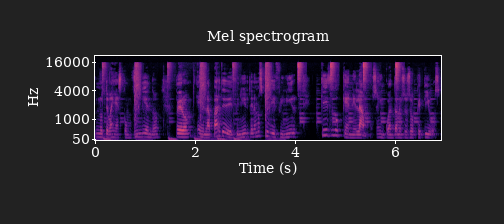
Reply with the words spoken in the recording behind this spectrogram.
no te vayas confundiendo. Pero en la parte de definir, tenemos que definir ¿Qué es lo que anhelamos en cuanto a nuestros objetivos?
